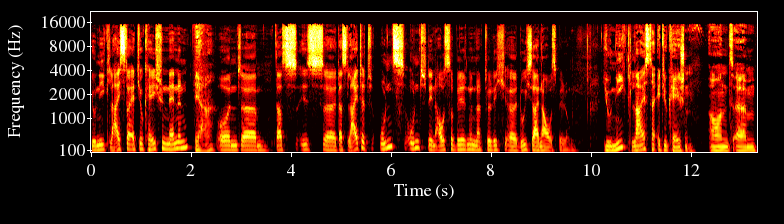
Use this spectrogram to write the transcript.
Unique Leister Education nennen. Ja. Und ähm, das ist, äh, das leitet uns und den Auszubildenden natürlich äh, durch seine Ausbildung. Unique Leister Education. Und ähm,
